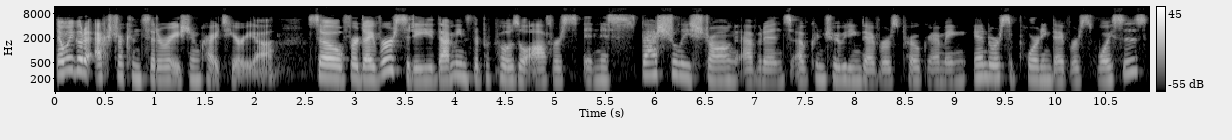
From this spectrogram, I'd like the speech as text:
Then we go to extra consideration criteria. So for diversity, that means the proposal offers an especially strong evidence of contributing diverse programming and or supporting diverse voices.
